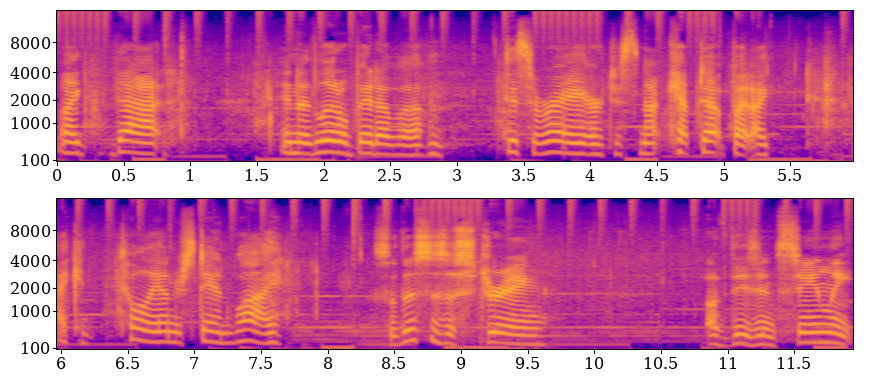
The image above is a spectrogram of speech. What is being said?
like that in a little bit of a disarray or just not kept up, but I, I can totally understand why. So this is a string of these insanely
